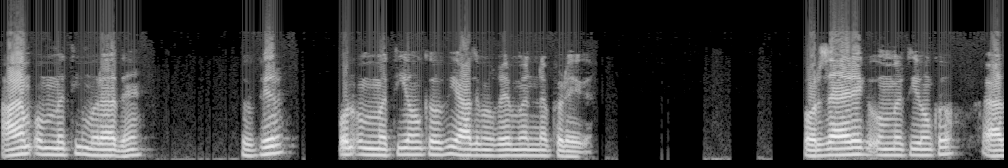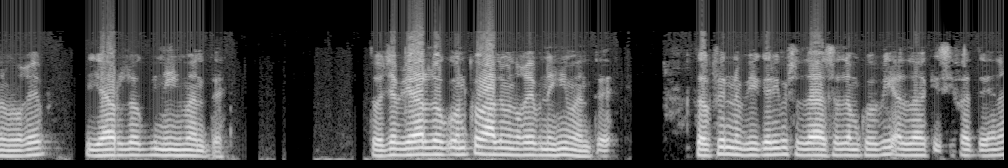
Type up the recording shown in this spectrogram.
عام امتی مراد ہیں۔ تو پھر ان امتیوں کو بھی عالم الغیب ماننا پڑے گا۔ اور ظاہر ہے کہ امتیوں کو عالم الغیب یار لوگ بھی نہیں مانتے۔ تو جب یار لوگ ان کو عالم الغیب نہیں مانتے، تو پھر نبی کریم صلی اللہ علیہ وسلم کو بھی اللہ کی صفت دینا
